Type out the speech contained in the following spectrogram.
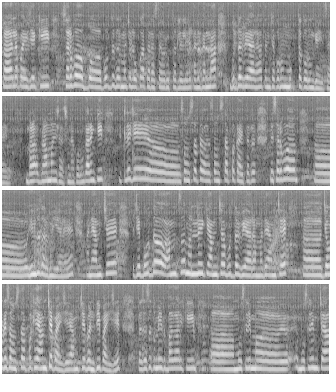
कळायला पाहिजे की सर्व ब बौद्ध धर्माचे लोक आता रस्त्यावर उतरलेले आहेत आणि त्यांना बुद्ध विहार हा त्यांच्याकडून मुक्त करून घ्यायचा आहे. ब्रा ब्राह्मण शासनाकडून. कारण की तिथले जे अ, संस्था संस्थापक आहेत तर ते सर्व हिंदू धर्मीय आहे आणि आमचे जे बौद्ध आमचं म्हणणं आहे की आमच्या बुद्ध विहारामध्ये आमचे जेवढे संस्थापक हे आमचे पाहिजे आमचे बंदी पाहिजेत. तर जसं तुम्ही बघाल की मुस्लिम मुस्लिमच्या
